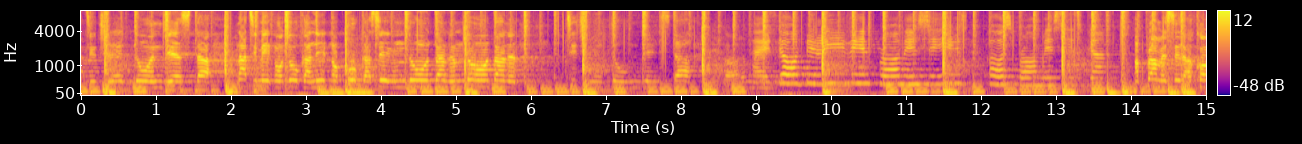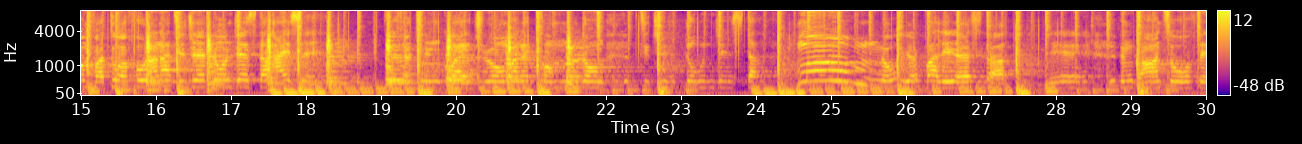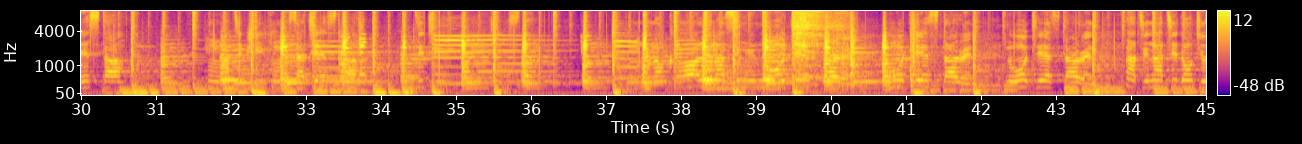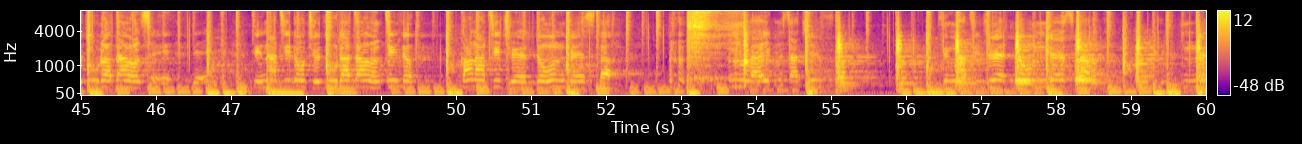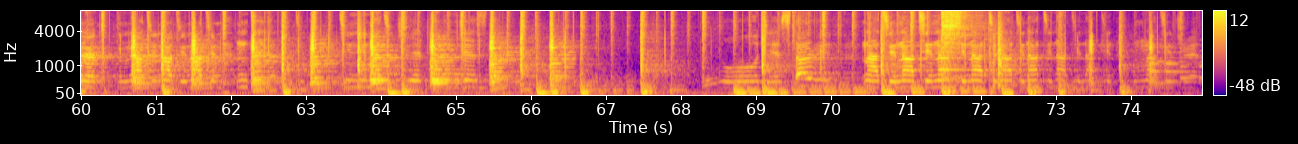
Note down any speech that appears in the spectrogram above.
Natty dread don't jester. Natty make no joke and eat no poker. Say him don't and him don't and him. Teach me don't jester. I don't believe in promises, cause promises can. I promises are comfort to a fool and Natty brother and say, yeah. Natty, don't you do that until you can Natty dread, don't dress up. like Mr. Chief. the Natty dread, don't dress up. Natty, Natty, Natty, until you. Sorry. Naughty, naughty, naughty, naughty, naughty, naughty, naughty, naughty, naughty, naughty,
